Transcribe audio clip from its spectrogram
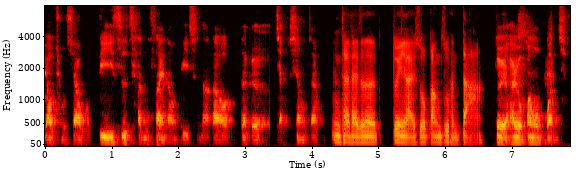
要求下，我第一次参赛，然后第一次拿到那个奖项，这样。嗯，太太真的对你来说帮助很大。对，还有帮我管钱。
